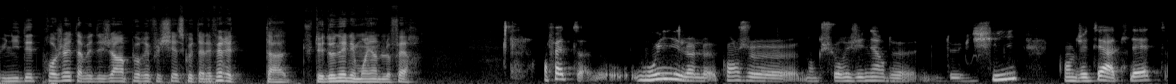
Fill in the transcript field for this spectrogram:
une idée de projet, tu avais déjà un peu réfléchi à ce que tu allais faire et tu t'es donné les moyens de le faire. En fait, oui, quand je, donc je suis originaire de Vichy, quand j'étais athlète,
